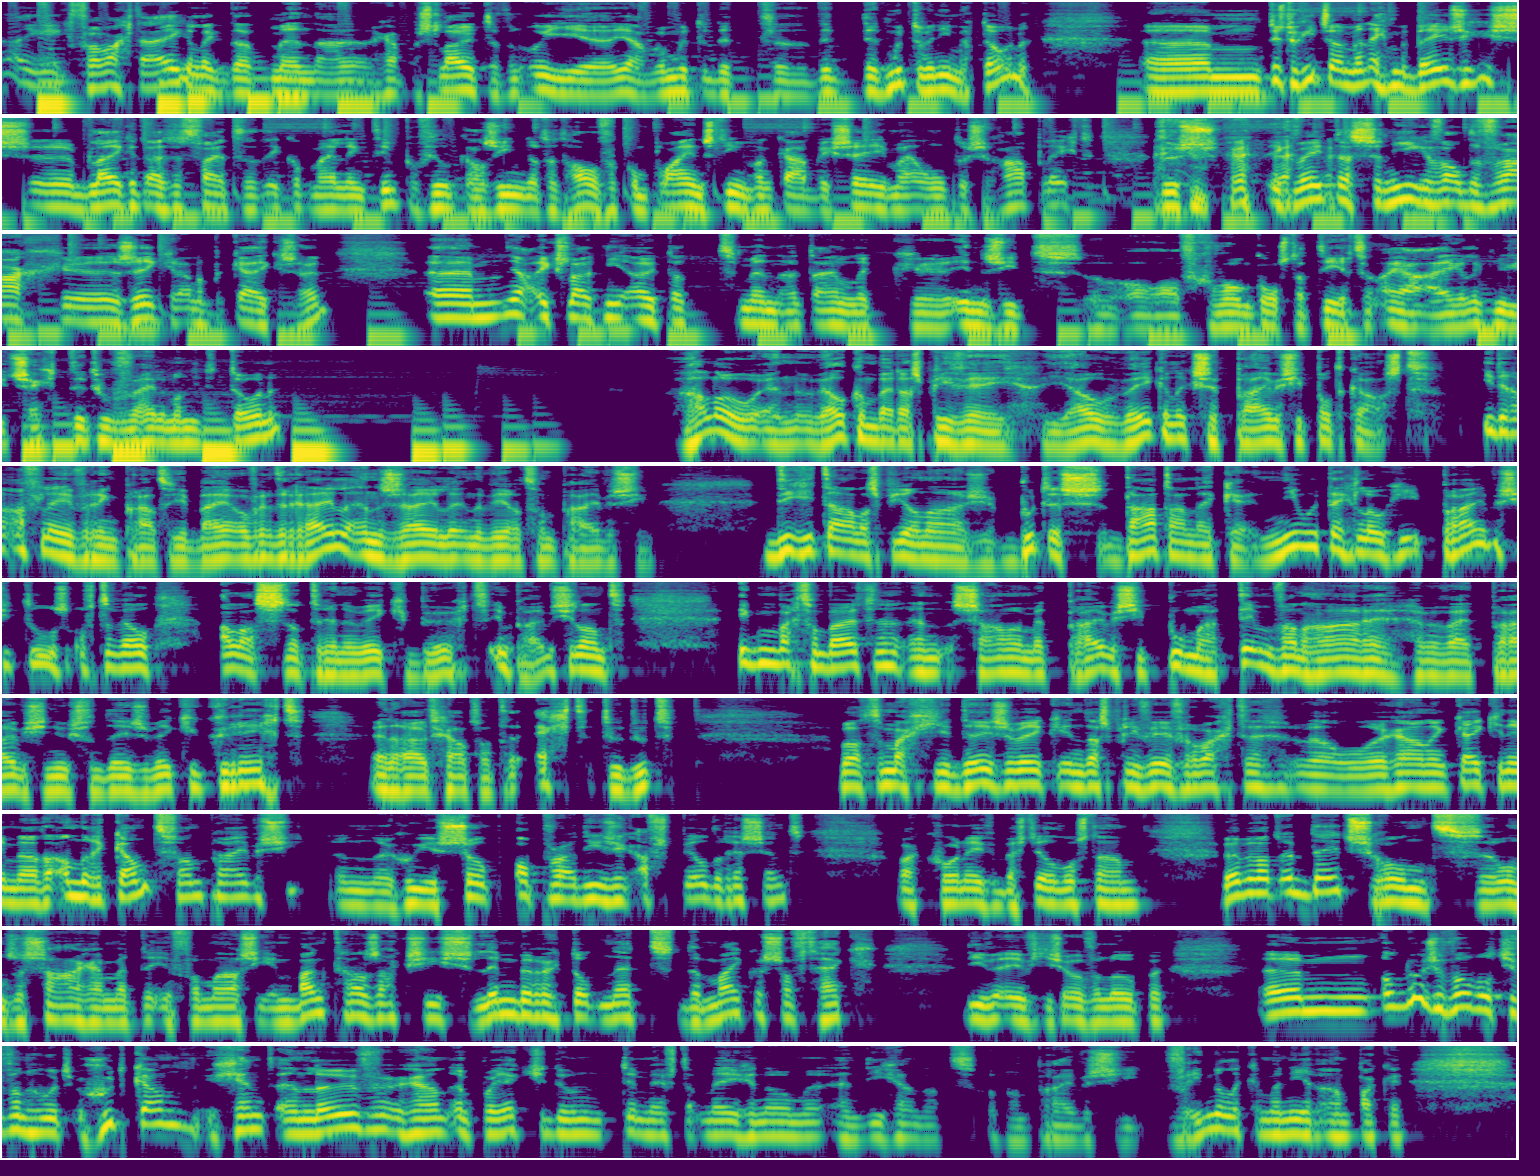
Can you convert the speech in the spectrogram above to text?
Ja, ik verwacht eigenlijk dat men uh, gaat besluiten van oei, uh, ja, we moeten dit, uh, dit, dit moeten we niet meer tonen. Um, het is toch iets waar men echt mee bezig is. blijkt uit het feit dat ik op mijn LinkedIn profiel kan zien dat het halve compliance team van KBC mij ondertussen raadpleegt. Dus ik weet dat ze in ieder geval de vraag zeker aan het bekijken zijn. Um, ja, ik sluit niet uit dat men uiteindelijk inziet of gewoon constateert van ah ja, eigenlijk nu je het zegt, dit hoeven we helemaal niet te tonen. Hallo en welkom bij Das Privé, jouw wekelijkse privacy podcast. Iedere aflevering praten we hierbij over de reilen en zeilen in de wereld van privacy. Digitale spionage, boetes, datalekken, nieuwe technologie, privacy tools, oftewel alles dat er in een week gebeurt in privacyland. Ik ben Bart van Buiten en samen met privacy Puma Tim van Haren hebben wij het privacy nieuws van deze week gecureerd en eruit gehaald wat er echt toe doet. Wat mag je deze week in Das Privé verwachten? Wel, we gaan een kijkje nemen naar de andere kant van privacy. Een eh, goede soap opera die zich afspeelde recent, waar ik gewoon even bij stil wil staan. We hebben wat updates rond eh, onze saga met de informatie in banktransacties, Limburg.net, de Microsoft hack, die we eventjes overlopen. Um, ook nog eens een voorbeeldje van hoe het goed kan. Gent en Leuven gaan een projectje doen. Tim heeft dat meegenomen en die gaan dat op een privacy-vriendelijke manier aanpakken.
